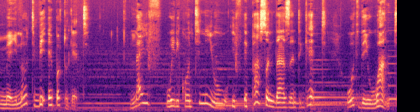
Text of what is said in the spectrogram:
may not be able to get. Life will continue if a person doesn't get what they want.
